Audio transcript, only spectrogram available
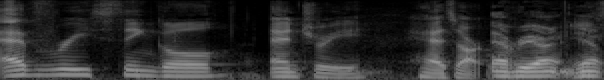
every single entry has artwork. Every art, yep,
